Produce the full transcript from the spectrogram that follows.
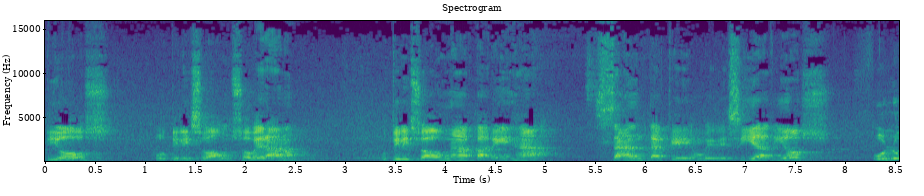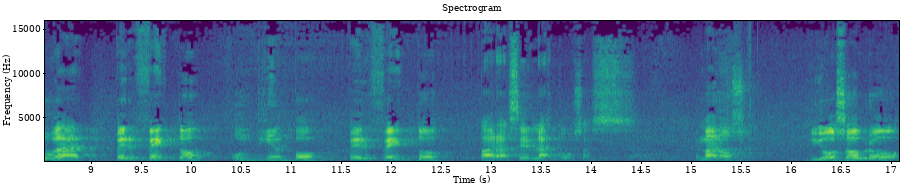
Dios utilizó a un soberano utilizó a una pareja santa que obedecía a Dios, un lugar perfecto, un tiempo perfecto para hacer las cosas. Hermanos, Dios obró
